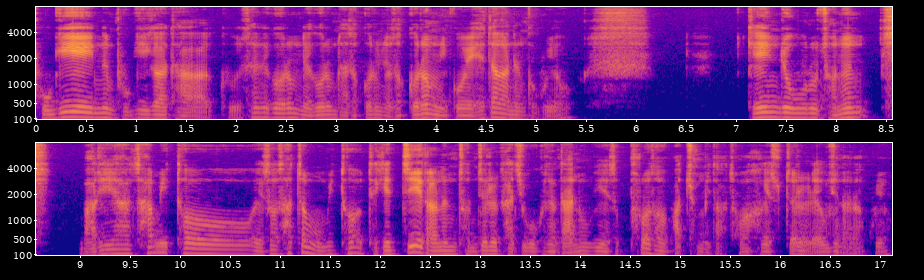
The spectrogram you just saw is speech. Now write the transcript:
보기에 있는 보기가 다 그 세 걸음, 네 걸음, 다섯 걸음, 여섯 걸음 이거에 해당하는 거고요. 개인적으로 저는 말이 한 4m에서 4.5m 되겠지라는 전제를 가지고 그냥 나누기 위해서 풀어서 맞춥니다. 정확하게 숫자를 외우진 않았고요.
